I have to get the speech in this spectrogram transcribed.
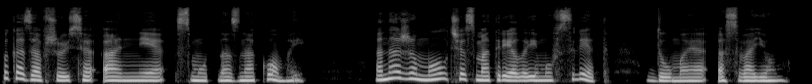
показавшуюся Анне смутно знакомой. Она же молча смотрела ему вслед, думая о своем.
